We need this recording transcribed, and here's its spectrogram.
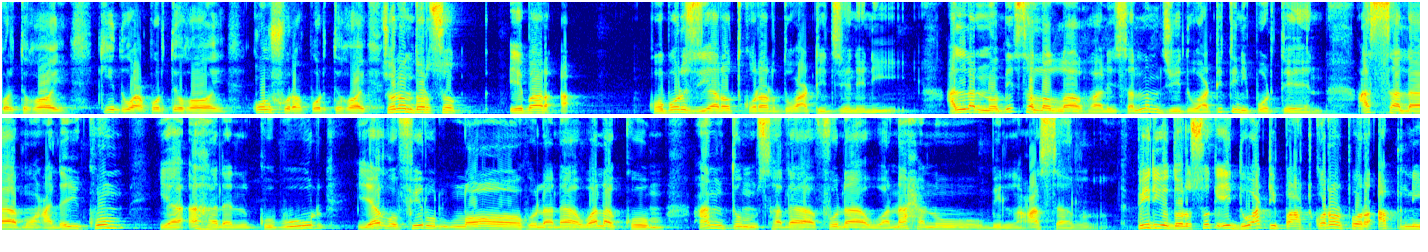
করতে হয়, কি দোয়া পড়তে হয়, কোন সুরা পড়তে হয়। চলুন দর্শক এবার কবর জিয়ারত করার দোয়াটি জেনে নি। আল্লাহ নবী সাল্লাহ আলি সাল্লাম যে দোয়াটি তিনি পড়তেন, আসসালামু আলাইকুম ইয়া আহলাল কুবুর ওয়া লাকুম, আনতুম সালাফুনা ওয়া নাহনু বিল আসর। প্রিয় দর্শক, এই দোয়াটি পাঠ করার পর আপনি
